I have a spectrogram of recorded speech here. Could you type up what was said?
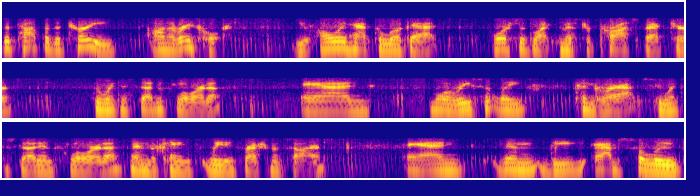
the top of the tree on the race course. You only have to look at horses like Mr. Prospector, who went to stud in Florida, and more recently, Congrats, who went to stud in Florida and became leading freshman sire. And then the absolute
